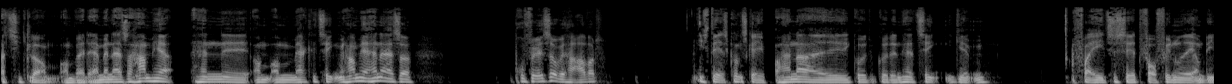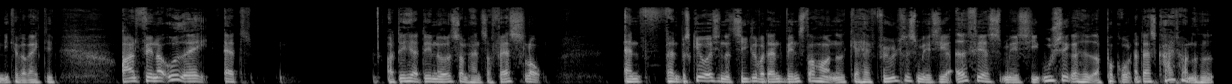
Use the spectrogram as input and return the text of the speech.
artikler om, om, hvad det er. Men altså ham her, han, øh, om, om mærkelige ting, men ham her, han er altså professor ved Harvard i statskundskab, og han har øh, gået, gået den her ting igennem fra A til Z for at finde ud af, om det egentlig kan være rigtigt. Og han finder ud af, at, og det her det er noget, som han så fastslår, han, han beskriver i sin artikel, hvordan venstrehåndet kan have følelsesmæssige og adfærdsmæssige usikkerheder på grund af deres kajthåndighed.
